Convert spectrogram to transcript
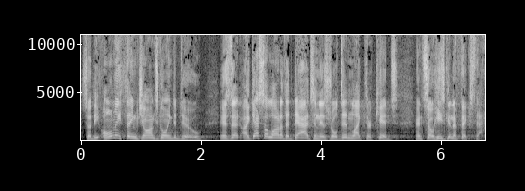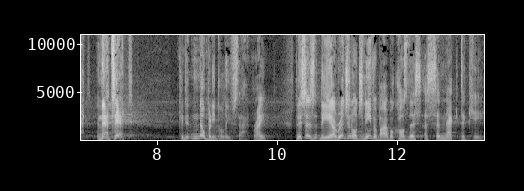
So, the only thing John's going to do is that I guess a lot of the dads in Israel didn't like their kids, and so he's going to fix that, and that's it. Nobody believes that, right? This is the original Geneva Bible calls this a synecdoche.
